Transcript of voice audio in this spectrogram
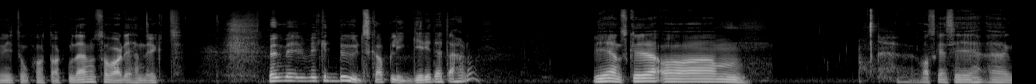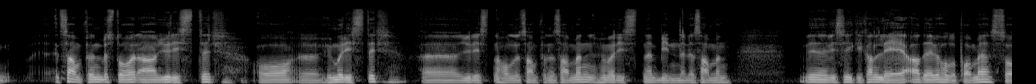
vi tok kontakt med dem, så var de henrykt. Men hvilket budskap ligger i dette her, da? Vi ønsker å Hva skal jeg si eh, Et samfunn består av jurister og eh, humorister. Eh, juristene holder samfunnet sammen, humoristene binder det sammen. Hvis vi ikke kan le av det vi holder på med, så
